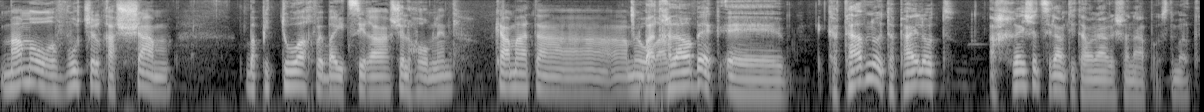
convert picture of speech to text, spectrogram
מה המעורבות שלך שם בפיתוח וביצירה של הומלנד? כמה אתה מעורב? בהתחלה הרבה, אה, כתבנו את הפיילוט אחרי שצילמתי את העונה הראשונה פה, זאת אומרת,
